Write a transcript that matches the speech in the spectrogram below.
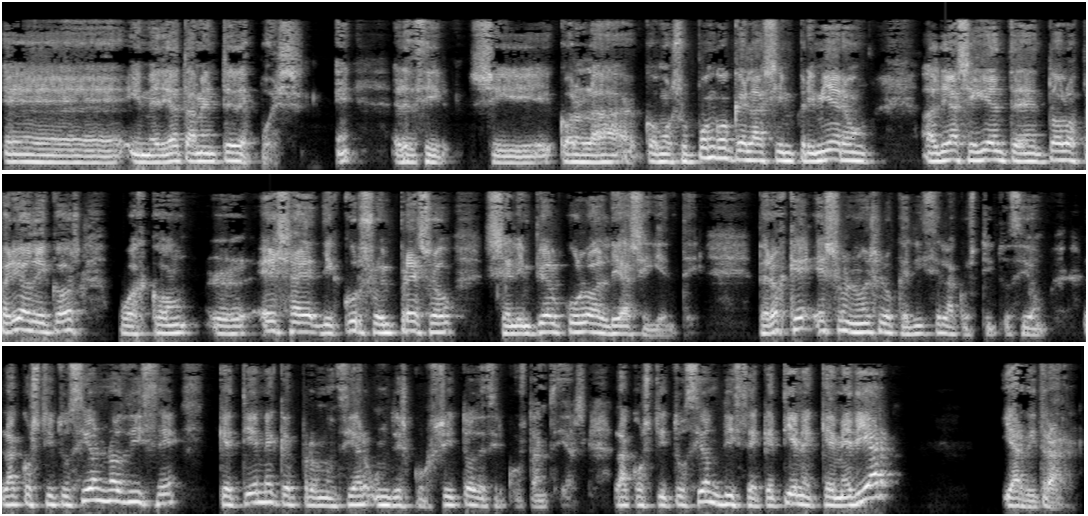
eh, inmediatamente después. ¿eh? Es decir, si con la, como supongo que las imprimieron al día siguiente en todos los periódicos, pues con ese discurso impreso se limpió el culo al día siguiente. Pero es que eso no es lo que dice la Constitución. La Constitución no dice que tiene que pronunciar un discursito de circunstancias. La Constitución dice que tiene que mediar y arbitrar.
